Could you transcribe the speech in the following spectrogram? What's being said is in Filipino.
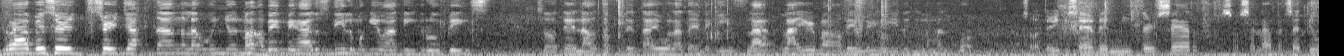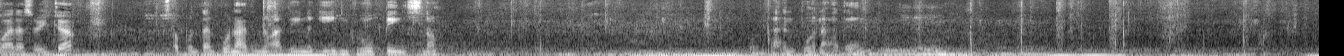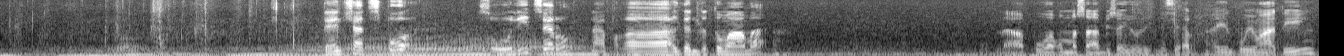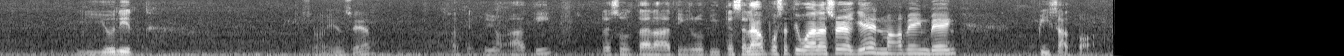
Grabe Sir, Sir Jack ng La Union. Mga kabeng halos di lumaki yung ating groupings. So 10 out of 10 tayo. Wala tayong naging flyer mga kabeng nakikita nyo naman po. So 37 meters sir. So salamat sa tiwala Sir Jack So puntan po natin yung ating naging groupings, no? Puntahan po natin. Ten shots po. Solid, sir, oh. Napakaganda tumama. Wala po akong masabi sa unit ni sir. Ayun po yung ating unit. So, ayun, sir. At ito yung ating resulta ng ating grouping test. Salamat po sa tiwala sir again mga beng beng. Peace out po.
